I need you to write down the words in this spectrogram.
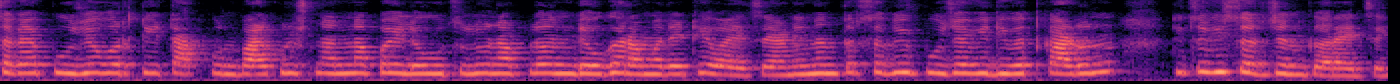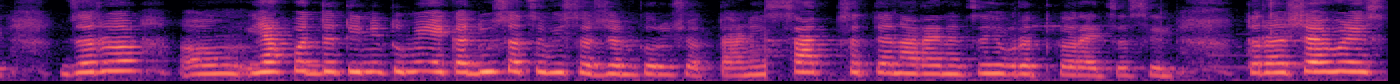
सगळ्या पूजेवरती टाकून बाळकृष्णांना पहिलं उचलून आपलं देवघरामध्ये ठेवायचं आहे. आणि नंतर सगळी पूजा विधिवत काढून तिचं विसर्जन करायचंय. जर या पद्धतीने तुम्ही एका दिवसाचं विसर्जन करू शकता आणि सात सत्यनारायणाचं हे व्रत करायचं असेल तर अशा वेळेस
